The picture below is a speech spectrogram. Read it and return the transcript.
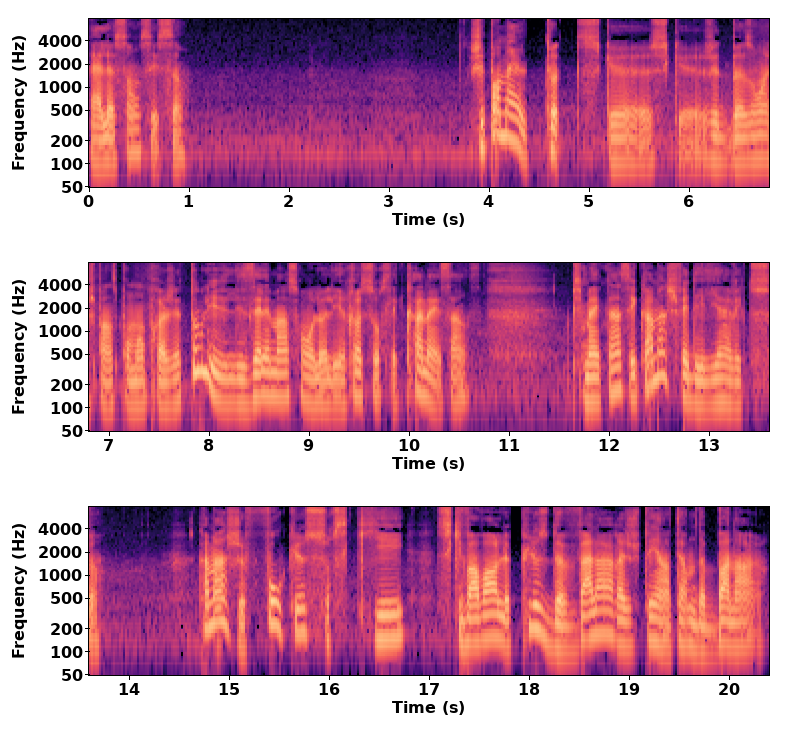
la leçon, c'est ça. J'ai pas mal tout ce que, ce que j'ai de besoin, je pense, pour mon projet. Tous les, éléments sont là, les ressources, les connaissances. Puis maintenant, c'est comment je fais des liens avec tout ça? Comment je focus sur ce qui est, ce qui va avoir le plus de valeur ajoutée en termes de bonheur?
